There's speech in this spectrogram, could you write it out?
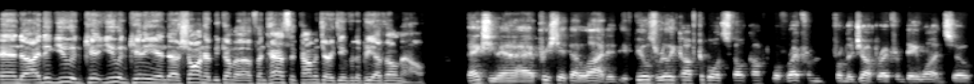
And uh, I think you and Ken, you and Kenny and uh, Sean have become a fantastic commentary team for the PFL now. Thanks, you man. I appreciate that a lot. It, it, feels really comfortable. It's felt comfortable right from from the jump, right from day one. So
